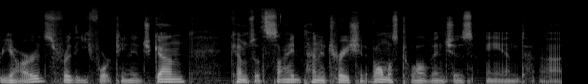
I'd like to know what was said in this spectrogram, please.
yards for the 14 inch gun comes with side penetration of almost 12 inches and uh,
